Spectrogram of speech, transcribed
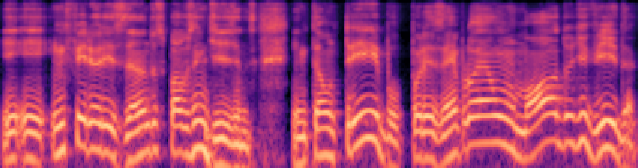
e, e inferiorizando os povos indígenas. Então, tribo, por exemplo, é um modo de vida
